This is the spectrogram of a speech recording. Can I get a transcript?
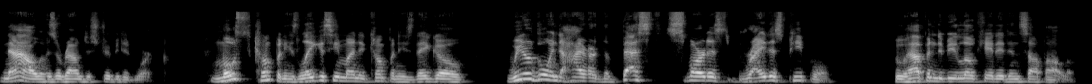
now is around distributed work. Most companies, legacy minded companies, they go, we are going to hire the best, smartest, brightest people who happen to be located in Sao Paulo,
